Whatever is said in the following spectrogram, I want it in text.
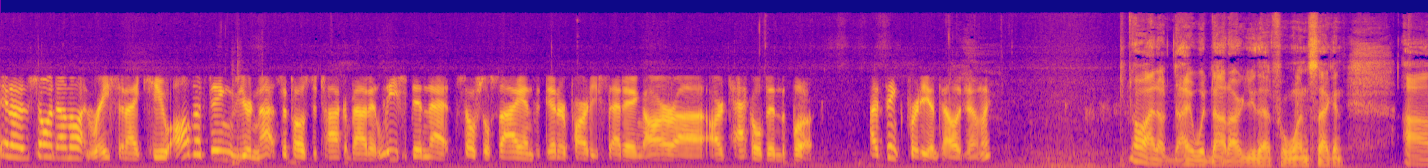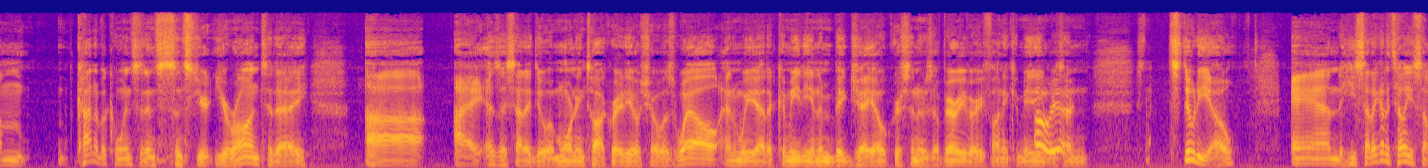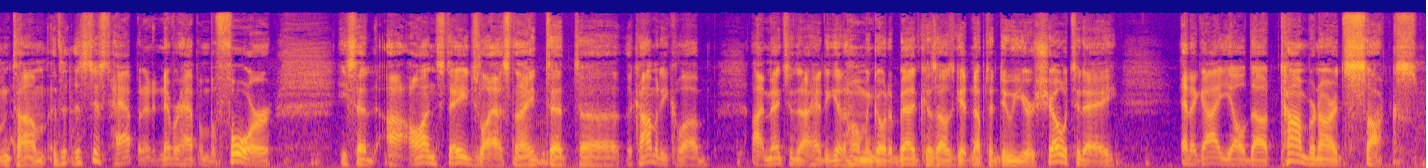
You know, so on down the line, race and IQ, all the things you're not supposed to talk about, at least in that social science dinner party setting, are uh, are tackled in the book. I think pretty intelligently. Oh, I don't. I would not argue that for one second. Um, kind of a coincidence since you're, you're on today. Uh, I, as I said, I do a morning talk radio show as well, and we had a comedian in Big Jay Oakerson, who's a very, very funny comedian, Oh, was in studio, and he said, "I got to tell you something, Tom. Th- This just happened, and it never happened before." He said, uh, "On stage last night at uh, the comedy club, I mentioned that I had to get home and go to bed because I was getting up to do your show today." and a guy yelled out, "Tom Barnard sucks."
